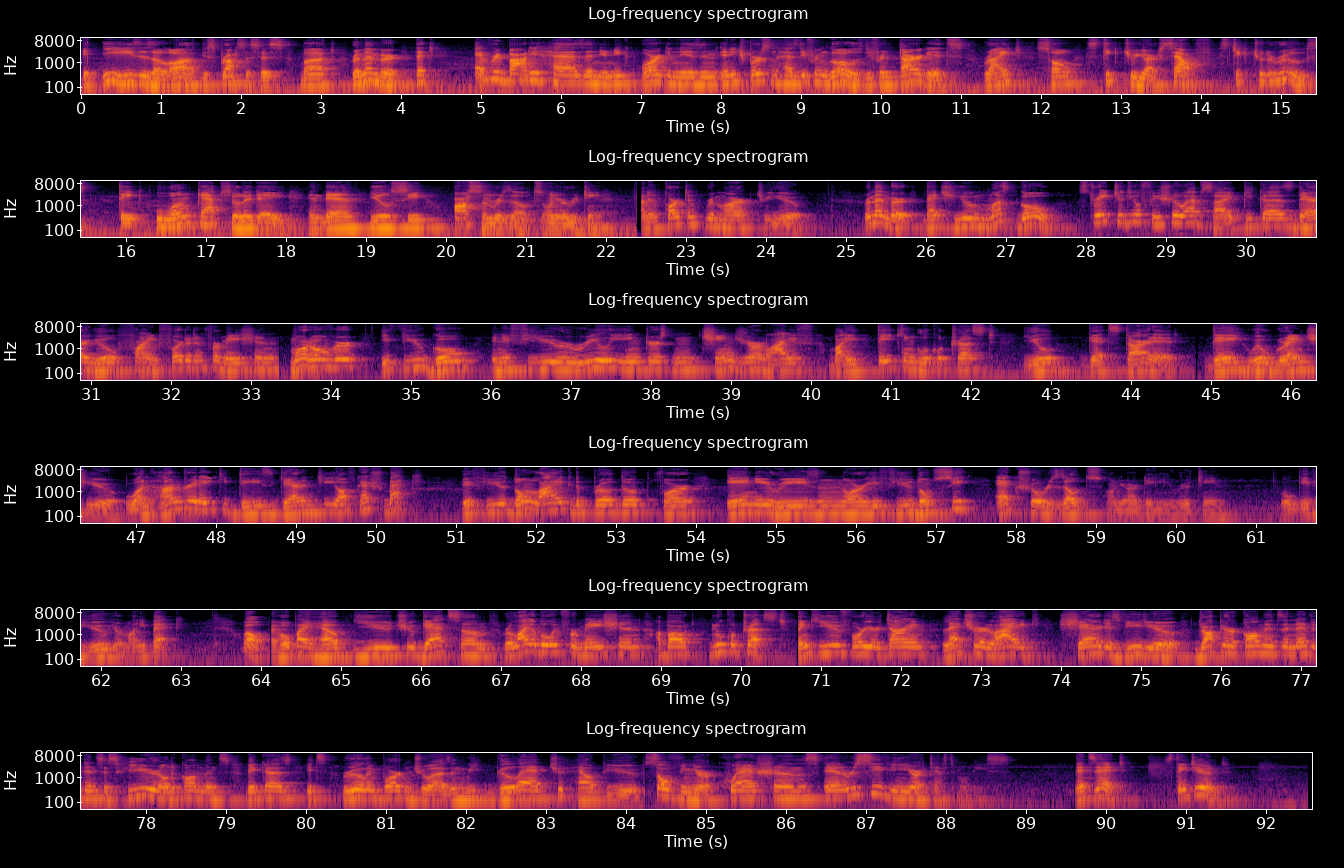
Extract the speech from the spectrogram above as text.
It eases a lot these processes, but remember that everybody has a unique organism and each person has different goals, different targets right? So stick to yourself, stick to the rules. Take one capsule a day and then you'll see awesome results on your routine. An important remark to you. Remember that you must go straight to the official website because there you'll find further information. Moreover, if you go and if you're really interested in change your life by taking GlucoTrust, you'll get started. They will grant you 180 days guarantee of cashback. If you don't like the product for any reason or if you don't see actual results on your daily routine, we'll give you your money back. Well, I hope I helped you to get some reliable information about GlucoTrust. Thank you for your time. Let your like, share this video, drop your comments and evidences here on the comments because it's really important to us and we glad to help you solving your questions and receiving your testimonies. That's it. Stay tuned.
